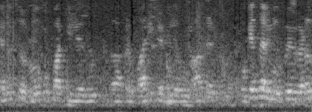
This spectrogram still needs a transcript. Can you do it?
కనీసం రోపు పార్టీ లేదు అక్కడ బారికేడ్ లేవు ఆటలు ఒకేసారి ముప్పై అడుగులు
